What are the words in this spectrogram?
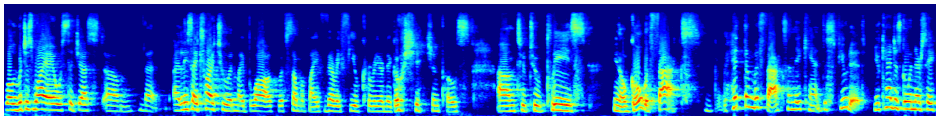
Well, which is why I always suggest um, that at least I try to in my blog with some of my very few career negotiation posts um, to to please you know, go with facts, hit them with facts and they can't dispute it. You can't just go in there and say,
